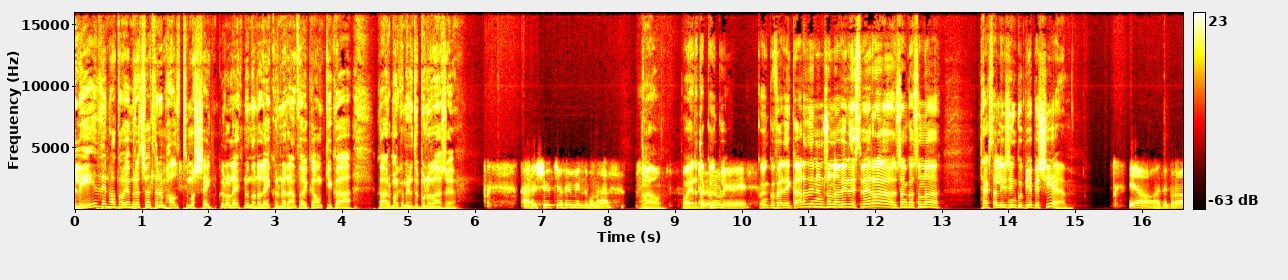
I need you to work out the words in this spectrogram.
hliðin hann á Emirates-vellinum hálftíma senkun og leiknum þannig að leikurinn er ennþá í gangi Hvað hva eru marga mínútur búin að þessu? Það eru 75 mínútur búin þar Já, og er þetta gönguferð í gardinum svona virðist vera samkvæmt svona textalýsingu BBC Já, þetta er bara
